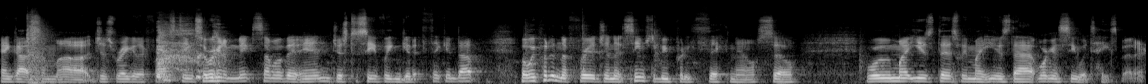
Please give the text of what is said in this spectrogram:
and got some uh, just regular frosting. So we're gonna mix some of it in just to see if we can get it thickened up. But we put it in the fridge, and it seems to be pretty thick now. So we might use this. We might use that. We're gonna see what tastes better.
